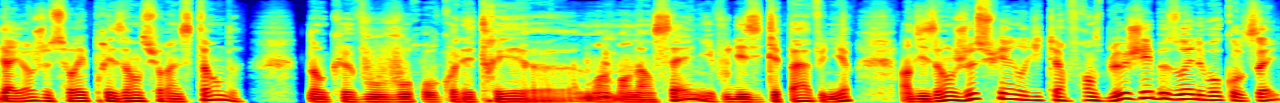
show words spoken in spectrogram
D'ailleurs, je serai présent sur un stand, donc euh, vous vous reconnaîtrez euh, mon, mon enseigne et vous n'hésitez pas à venir en disant je suis un auditeur France Bleu, j'ai besoin de vos conseils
